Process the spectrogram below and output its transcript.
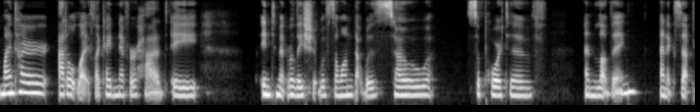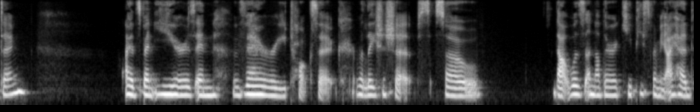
my entire adult life. Like I'd never had a intimate relationship with someone that was so supportive and loving and accepting. I had spent years in very toxic relationships. So that was another key piece for me. I had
